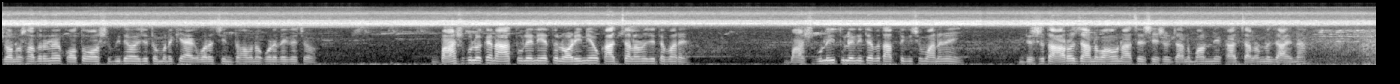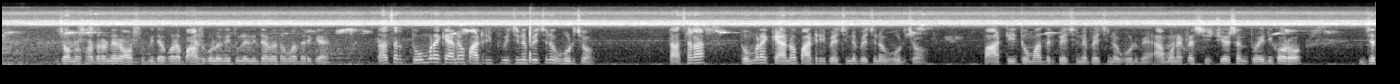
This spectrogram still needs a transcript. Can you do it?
জনসাধারণের কত অসুবিধা হয়েছে তোমরা কি একবারও চিন্তা ভাবনা করে দেখেছ? বাসগুলোকে না তুলে নিয়ে তো লরি নিয়েও কাজ চালানো যেতে পারে। বাঁশগুলোই তুলে নিতে হবে, তার তো কিছু মানে নেই। দেশে তো আরও যানবাহন আছে, সেসব যানবাহন নিয়ে কাজ চালানো যায় না। জনসাধারণের অসুবিধা করে বাসগুলোকেই তুলে নিতে হবে তোমাদেরকে। তাছাড়া তোমরা কেন পার্টির পেছনে পেছনে ঘুরছো? তাছাড়া তোমরা কেন পার্টির পেছনে পেছনে ঘুরছো? পার্টি তোমাদের পেছনে পেছনে ঘুরবে। এমন একটা সিচুয়েশন তৈরি করো যে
